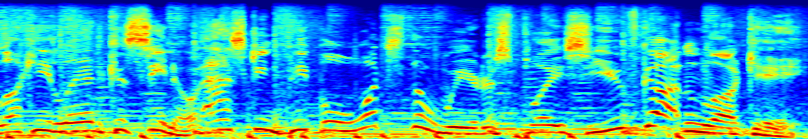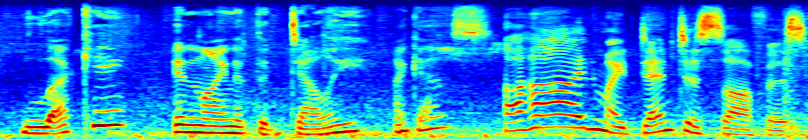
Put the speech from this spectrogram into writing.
Lucky Land Casino asking people what's the weirdest place you've gotten lucky? Lucky? In line at the deli, I guess? Aha, in my dentist's office.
